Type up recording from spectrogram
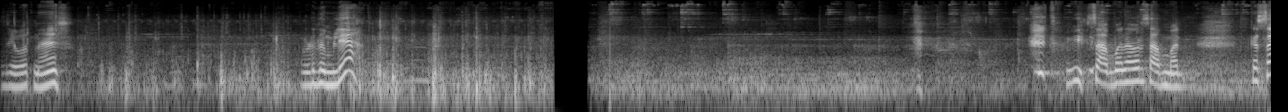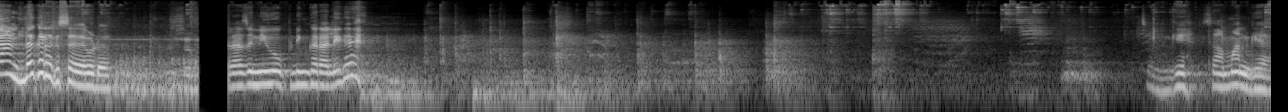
जेवत नाहीस? एवढं दमले तुम्ही सामानावर सामान. कसं आणलं खरं कसं एवढं? न्यू ओपनिंग कराले काय? घे सामान घ्या.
